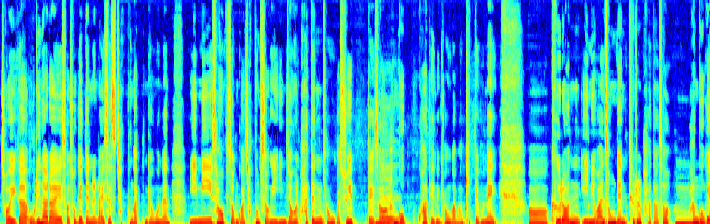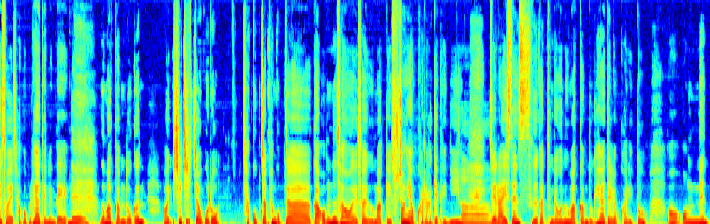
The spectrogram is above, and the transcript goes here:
저희가 우리나라에서 소개되는 라이센스 작품 같은 경우는 이미 상업성과 작품성이 인정을 받은 경우가 수입돼서 네. 한국화되는 경우가 많기 때문에 어, 그런 이미 완성된 틀을 받아서 음. 한국에서의 작업을 해야 되는데 네. 음악 감독은 어, 실질적으로 작곡자, 편곡자가 없는 상황에서의 음악계 수장의 역할을 하게 되니 아. 이제 라이센스 같은 경우는 음악 감독이 해야 될 역할이 또 어, 없는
